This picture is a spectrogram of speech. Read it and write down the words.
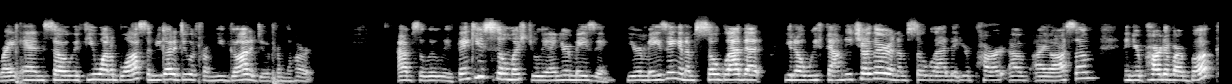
Right. And so if you want to blossom, you got to do it from, you got to do it from the heart. Absolutely. Thank you so much, Julianne. You're amazing. You're amazing. And I'm so glad that, you know, we found each other. And I'm so glad that you're part of iAwesome and you're part of our book,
